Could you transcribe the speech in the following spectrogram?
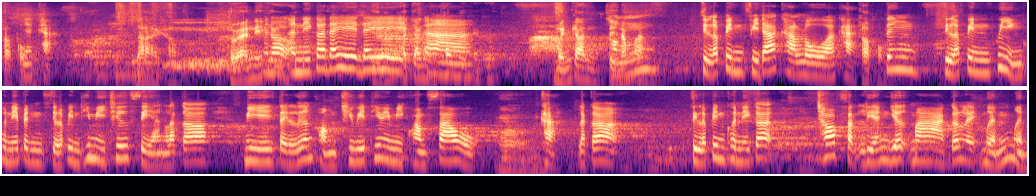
ครับผมเนี่ยค่ะ ได้ครับส่วนอันนี้ก็อันนี้ก็ได้ได้เดี๋ยวนะอาจารย์อ่าเข้าไปเหมือนกันขสีองน้ำมัน ศิลปินฟิดาคาโลอะค่ะ ครับผม ซึ่งศิลปินผู้หญิงคนนี้เป็นศิลปินที่มีชื่อเสียง แล้วก็มีแต่เรื่องของชีวิตที่ไม่มีความเศร้าอืมค่ะ แล้วก็ศิลปินคนนี้ก็ชอบสัตว์เลี้ยงเยอะมากก็เลยเหมือนเหมือน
